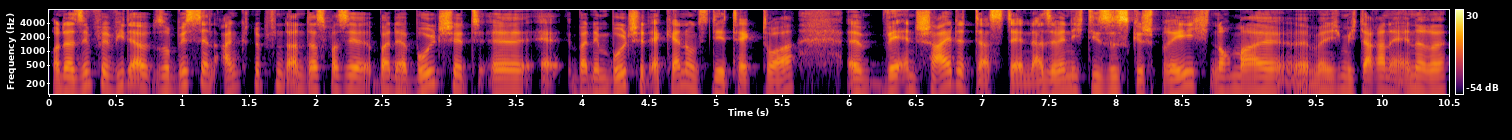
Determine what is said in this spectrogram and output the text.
Und da sind wir wieder so ein bisschen anknüpfend an das, was ihr bei der Bullshit, äh, bei dem Bullshit-Erkennungsdetektor, äh, wer entscheidet das denn? Also wenn ich dieses Gespräch nochmal, äh, wenn ich mich daran erinnere,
